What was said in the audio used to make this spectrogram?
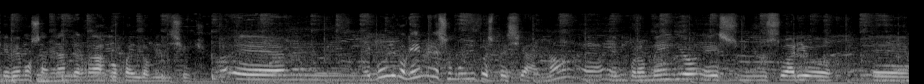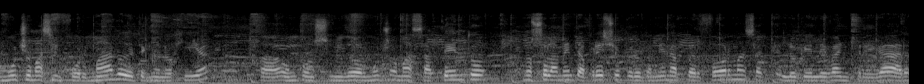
que vemos a grandes rasgos para el 2018. Eh, el público gamer es un público especial, ¿no? Eh, en promedio es un usuario eh, mucho más informado de tecnología, un consumidor mucho más atento, no solamente a precio, pero también a performance, a lo que le va a entregar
